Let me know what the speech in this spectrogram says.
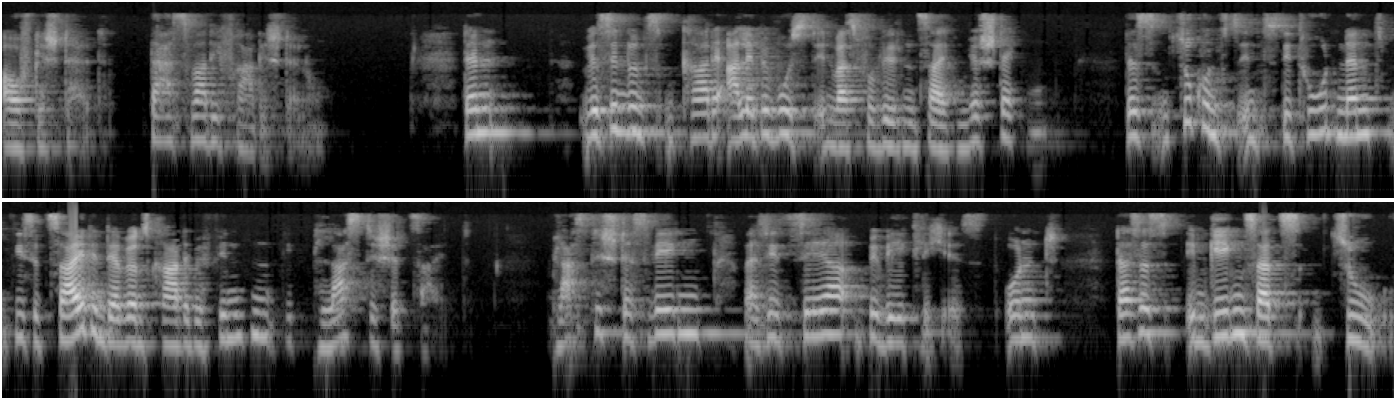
aufgestellt? Das war die Fragestellung. Denn wir sind uns gerade alle bewusst, in was für wilden Zeiten wir stecken. Das Zukunftsinstitut nennt diese Zeit, in der wir uns gerade befinden, die plastische Zeit. Plastisch deswegen, weil sie sehr beweglich ist und dass es im Gegensatz zu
